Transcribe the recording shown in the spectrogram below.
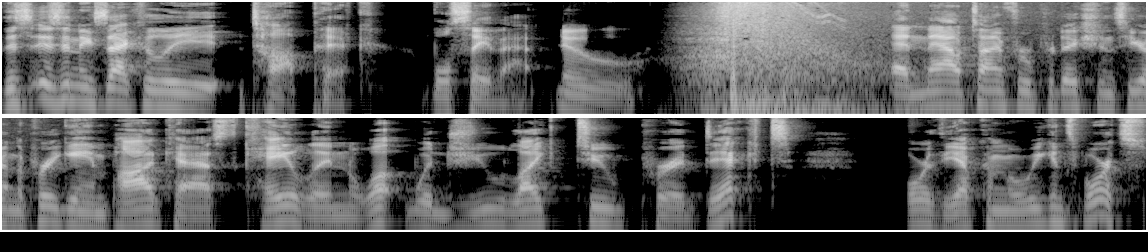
this isn't exactly top pick. We'll say that. No. And now time for predictions here on the pregame podcast. Calen, what would you like to predict for the upcoming week in sports?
